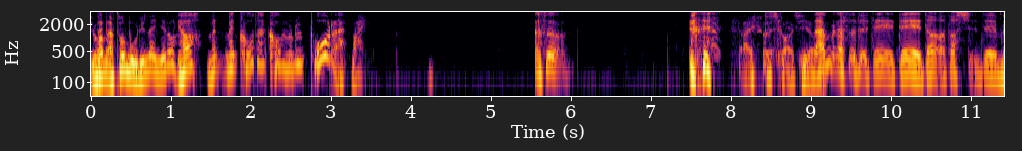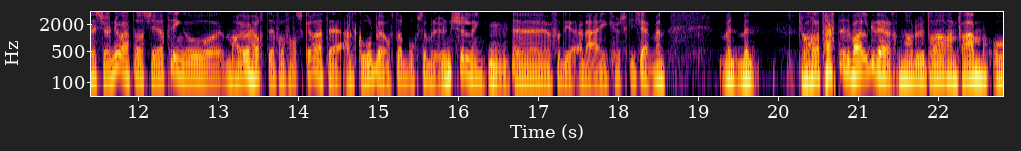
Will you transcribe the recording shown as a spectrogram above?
Du har vært tålmodig lenge, da. ja, men, men hvordan kommer du på det? Nei. Altså, Nei, du skal ikke gjøre det. nei, men altså, det, det, det, det, vi skjønner jo at det skjer ting, og vi har jo hørt det fra forskere, at eh, alkohol blir ofte brukt som en unnskyldning. Eh, fordi, nei, jeg husker ikke, men, men, men du har tatt et valg der når du drar han fram og,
